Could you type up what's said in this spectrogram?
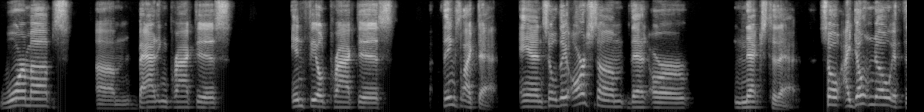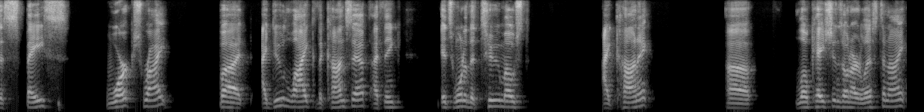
warm-ups, um, batting practice, infield practice, things like that. and so there are some that are next to that. So I don't know if the space works right, but I do like the concept. I think it's one of the two most iconic uh, locations on our list tonight.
